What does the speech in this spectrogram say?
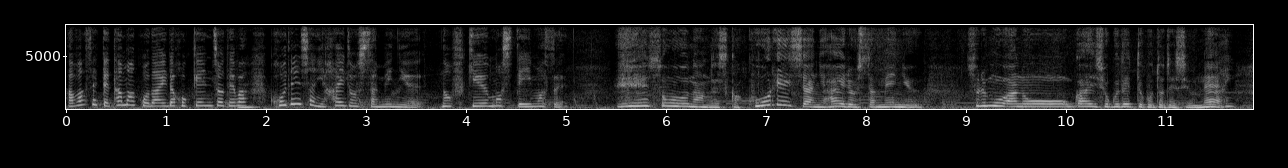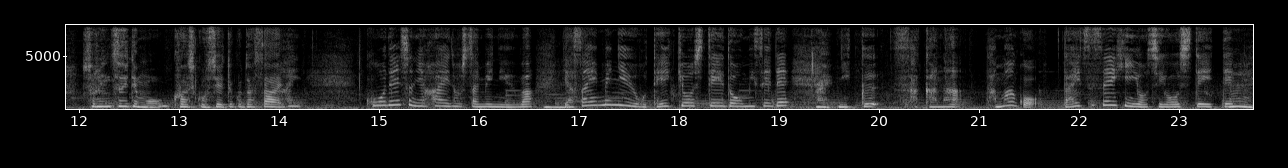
合わせて多摩小平保健所では、高齢者に配慮したメニューの普及もしています。えー、そうなんですか。高齢者に配慮したメニュー。それもあの外食でってことですよね、はい、それについても詳しく教えてください、はい、高齢者に配慮したメニューは、うん、野菜メニューを提供しているお店で、はい、肉魚卵大豆製品を使用していて、うん、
